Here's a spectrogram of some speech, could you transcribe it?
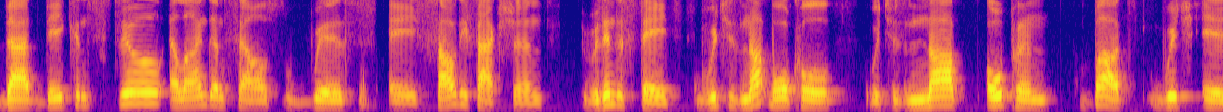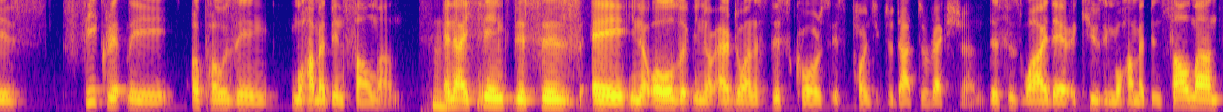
that they can still align themselves with a Saudi faction within the state, which is not vocal, which is not open, but which is secretly opposing Mohammed bin Salman. Hmm. And I think this is a, you know, all the, you know, Erdogan's discourse is pointing to that direction. This is why they're accusing Mohammed bin Salman.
